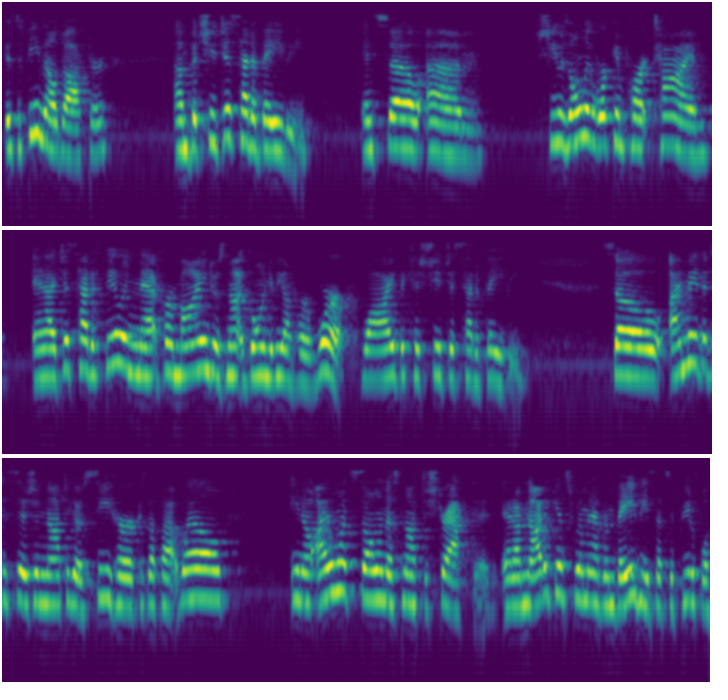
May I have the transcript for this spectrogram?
It's a female doctor, um, but she just had a baby. And so, um, she was only working part-time and I just had a feeling that her mind was not going to be on her work. Why? Because she had just had a baby. So I made the decision not to go see her because I thought, well, you know, I want someone that's not distracted. And I'm not against women having babies. That's a beautiful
